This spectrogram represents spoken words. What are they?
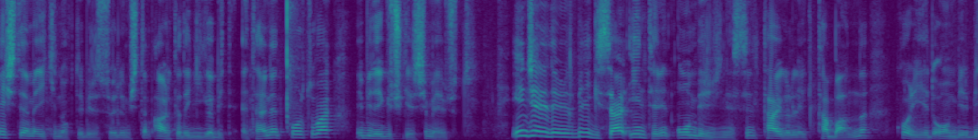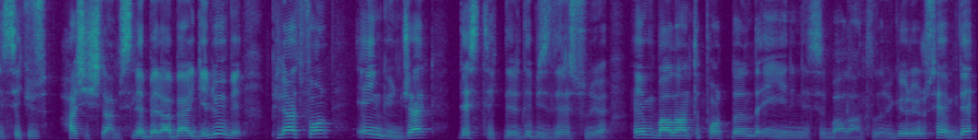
HDMI 2.1'i söylemiştim. Arkada gigabit Ethernet portu var ve bir de güç girişi mevcut. İncelediğimiz bilgisayar Intel'in 11. nesil Tiger Lake tabanlı Core i7 11800H işlemcisiyle beraber geliyor ve platform en güncel destekleri de bizlere sunuyor. Hem bağlantı portlarında en yeni nesil bağlantıları görüyoruz hem de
